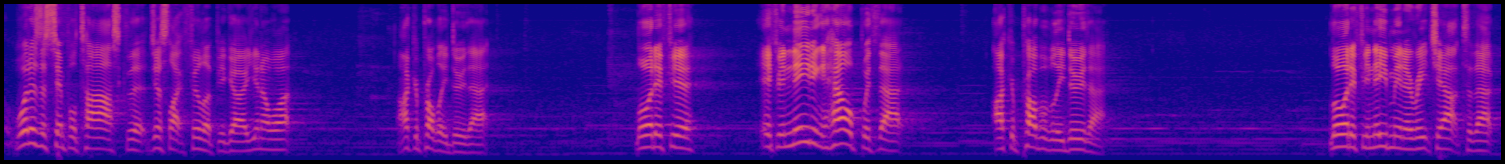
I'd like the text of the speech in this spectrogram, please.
what is a simple task that just like Philip, you go, you know what? I could probably do that. Lord, if you if you're needing help with that, I could probably do that. Lord, if you need me to reach out to that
